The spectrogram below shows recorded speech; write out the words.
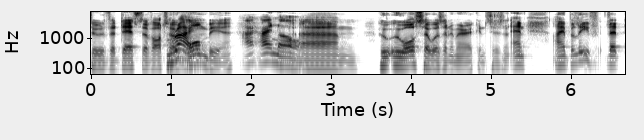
to the death of Otto Right. Warmbier, I, I know. um, who who also was an American citizen, and I believe that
